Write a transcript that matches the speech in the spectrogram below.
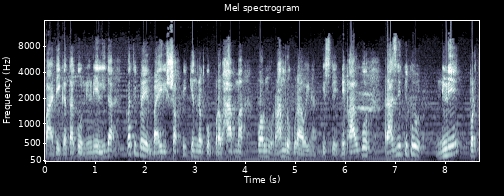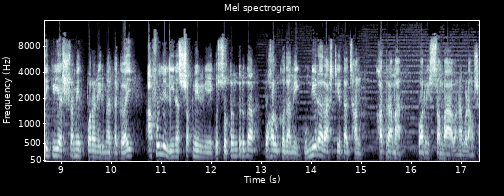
पार्टीगताको निर्णय लिँदा कतिपय बाहिरी शक्ति केन्द्रको प्रभावमा पर्नु राम्रो कुरा होइन। यसले नेपालको राजनीतिको निर्णय प्रतिक्रिया समेत परनिर्माता गई आफैले लिन सक्ने निर्णयको स्वतन्त्रता पहल कदमी गुम्बिएर राष्ट्रियता झन् खतरामा पर्ने सम्भावना बढाउँछ।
